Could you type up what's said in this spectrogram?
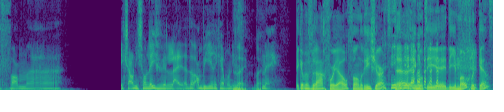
van ik zou niet zo'n leven willen leiden. Dat ambieer ik helemaal niet. nee, nee. Nee. Ik heb een vraag voor jou van Richard. hè? Ja. Iemand die, die je mogelijk kent.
